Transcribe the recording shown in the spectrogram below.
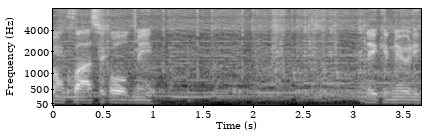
Going classic old me. Naked nudie.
